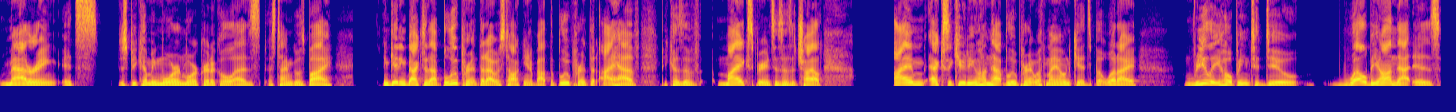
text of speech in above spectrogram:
mattering, it's just becoming more and more critical as as time goes by. And getting back to that blueprint that I was talking about, the blueprint that I have because of my experiences as a child, I'm executing on that blueprint with my own kids. But what I really hoping to do well beyond that is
